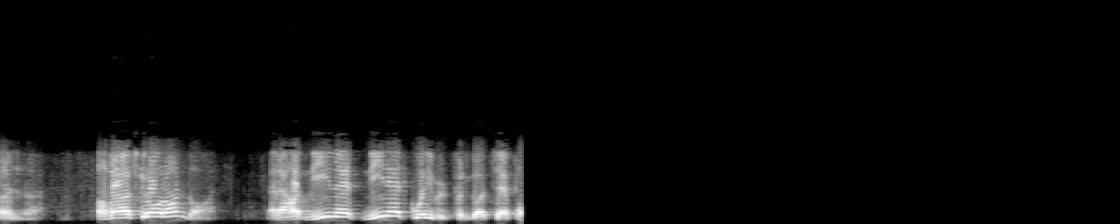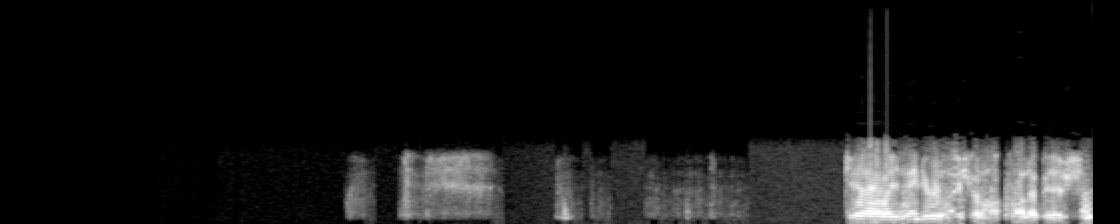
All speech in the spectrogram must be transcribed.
And, uh, aber er skal også angå. And er hat nie net, nie net quavered von Gott siger, Ja, jeg tænker, at jeg skal have kvalitet.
